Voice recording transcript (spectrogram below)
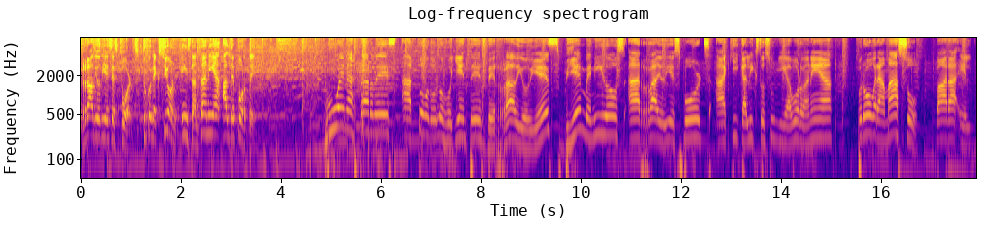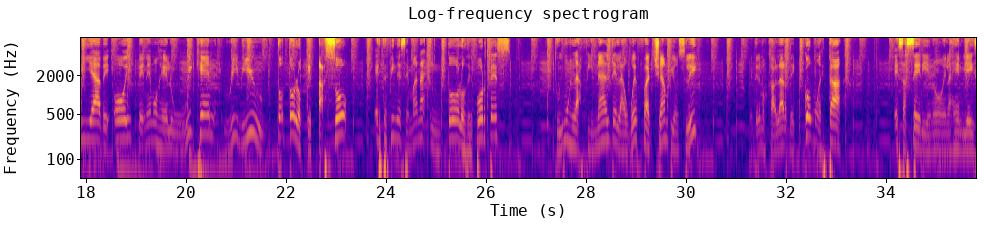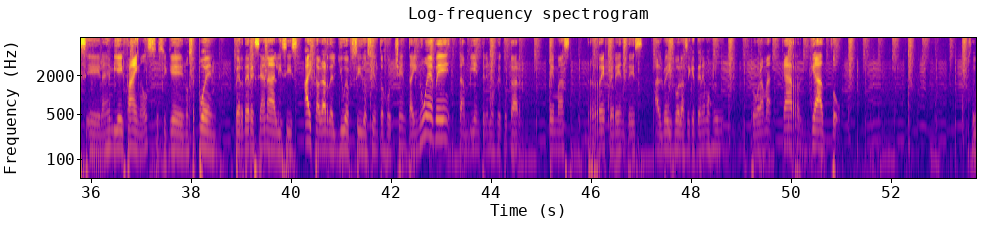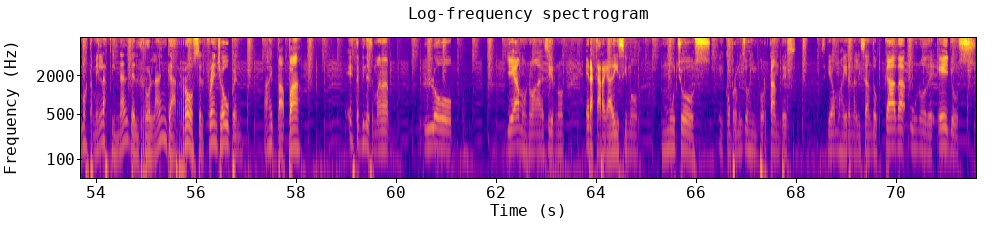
Radio 10 Sports, tu conexión instantánea al deporte. Buenas tardes a todos los oyentes de Radio 10. Bienvenidos a Radio 10 Sports. Aquí Calixto Zúñiga Bordanea. Programazo para el día de hoy. Tenemos el Weekend Review. Todo lo que pasó este fin de semana en todos los deportes. Tuvimos la final de la UEFA Champions League. tenemos que hablar de cómo está esa serie ¿no? en las NBA, eh, las NBA Finals. Así que no se pueden perder ese análisis. Hay que hablar del UFC 289. También tenemos que tocar temas referentes al béisbol. Así que tenemos un programa cargado. Tuvimos también la final del Roland Garros, el French Open. Ay, papá. Este fin de semana lo llegamos ¿no? a decir, ¿no? Era cargadísimo. Muchos eh, compromisos importantes. Así que vamos a ir analizando cada uno de ellos.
